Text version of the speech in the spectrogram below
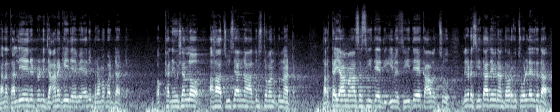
తన తల్లి అయినటువంటి జానకీదేవి అని భ్రమపడ్డాట. ఒక్క నిమిషంలో ఆహా చూశాను నా అదృష్టం అనుకున్నట్ట తర్కయామాస సీతేది ఈమె సీతే కావచ్చు. ఎందుకంటే సీతాదేవిని అంతవరకు చూడలేదు కదా.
